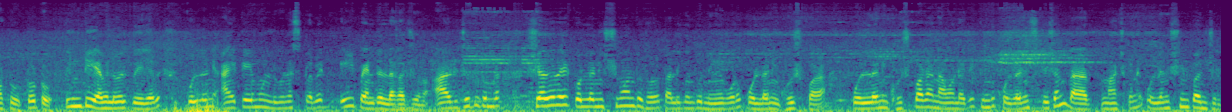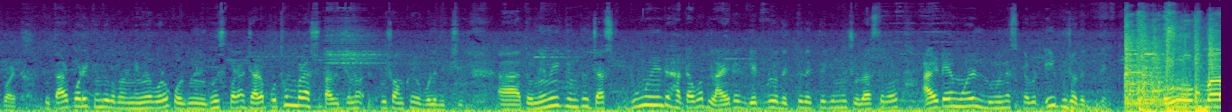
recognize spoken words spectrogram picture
অটো, টোটো তিনটি অ্যাভেলেবেল পেয়ে যাবে। কল্যাণী আইটিএম ও লুমিনাস ক্লাবের এই প্যান্ডেল দেখার জন্য। আর যদি তোমরা শিয়ালদা কল্যাণী সীমান্ত ধরো, তাহলে কিন্তু নেমে পড়ো কল্যাণী ঘোষপাড়া। কল্যাণী ঘোষপাড়া নামার আগে কিন্তু কল্যাণী স্টেশন, তার মাঝখানে কল্যাণী শিল্পাঞ্চল পড়ে তো তারপরে কিন্তু তোমরা নেমে পড়ো কল্যাণী ঘোষপাড়া। যারা প্রথমবার আসছে, তাদের জন্য একটু সংক্ষেপে বলে দিচ্ছি। তো নেমেই কিন্তু জাস্ট দু মিনিটের হাঁটা পথ লাইটের গেটগুলো দেখতে দেখতে কিন্তু চলে আসতে পারো। আইটিআই মোড়ের লুমিনাস ক্লাবের এই পুজো দেখতে। ও মা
